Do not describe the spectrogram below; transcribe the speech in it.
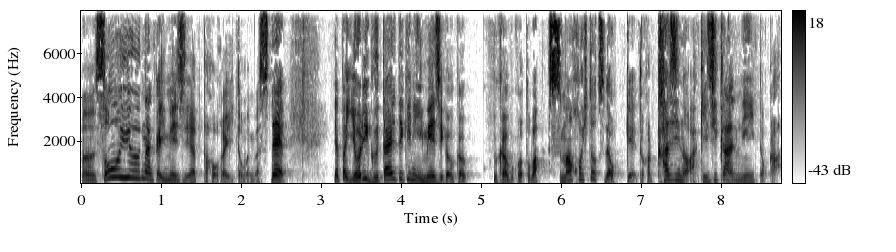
うん、そういうなんかイメージでやった方がいいと思います。で、やっぱりより具体的にイメージが浮かぶ浮かぶ言葉、スマホ一つで OK とか、家事の空き時間にとか、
